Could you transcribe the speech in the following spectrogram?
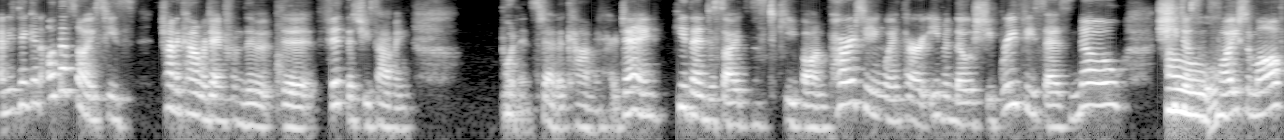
And you're thinking, oh, that's nice. He's trying to calm her down from the, the fit that she's having. But instead of calming her down, he then decides to keep on partying with her, even though she briefly says no. She Oh. doesn't fight him off.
